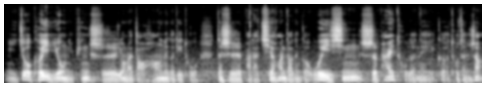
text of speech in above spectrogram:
你就可以用你平时用来导航的那个地图，但是把它切换到那个卫星实拍图的那个图层上，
